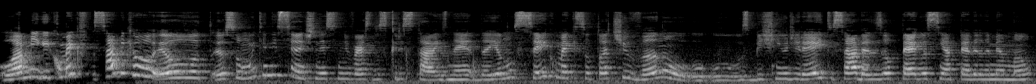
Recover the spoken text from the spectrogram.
Ô, amiga, e como é que. Sabe que eu, eu, eu sou muito iniciante nesse universo dos cristais, né? Daí eu não sei como é que se eu tô ativando o, o, os bichinhos direito, sabe? Às vezes eu pego assim a pedra na minha mão,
